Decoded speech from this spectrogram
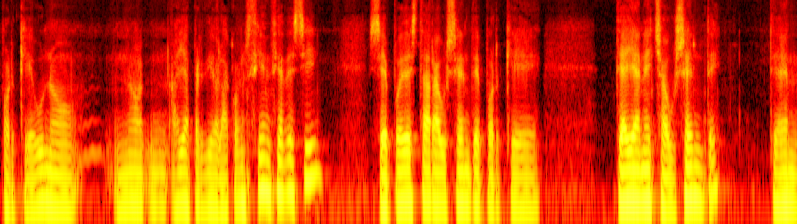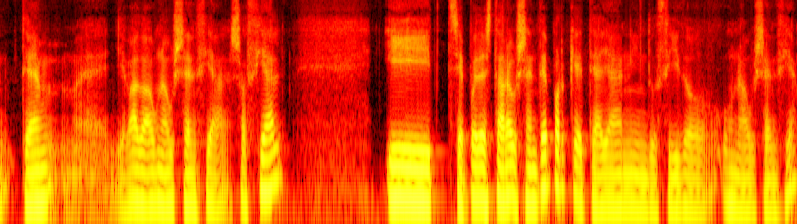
porque uno no haya perdido la conciencia de sí, se puede estar ausente porque te hayan hecho ausente, te han, eh, llevado a una ausencia social y se puede estar ausente porque te hayan inducido una ausencia.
